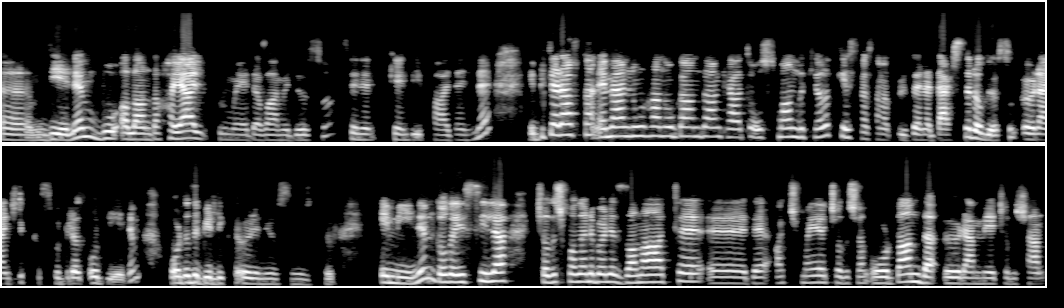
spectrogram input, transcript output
e, diyelim bu alanda hayal kurmaya devam ediyorsun senin kendi ifadenle. E, bir taraftan Emel Nurhan Ogan'dan Kağıt Osmanlı kağıt kesme sanatı üzerine dersler alıyorsun. Öğrencilik kısmı biraz o diyelim. Orada da birlikte öğreniyorsunuzdur eminim. Dolayısıyla çalışmalarını böyle zanaate e, de açmaya çalışan, oradan da öğrenmeye çalışan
